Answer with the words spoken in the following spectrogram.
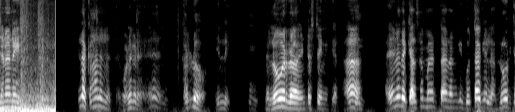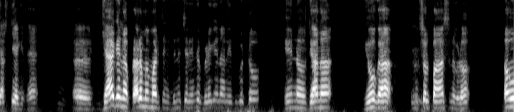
ಜನನೇ ಇದು. ಇಲ್ಲ ಕಾಲಲ್ಲ ಸರ್ ಒಳಗಡೆ ಕಲ್ಲು ಇಲ್ಲಿ. ಲೋವರ್ ಇಂಟೆಸ್ಟೈನ್ ಇದೆಯಲ್ಲ. ಏನಂದ್ರೆ ಕೆಲಸ ಮಾಡ್ತಾ ನನಗೆ ಗೊತ್ತಾಗ್ಲಿಲ್ಲ. ಲೋಡ್ ಜಾಸ್ತಿ ಆಗಿದೆ. ಹೇಗೆ ನಾ ಪ್ರಾರಂಭ ಮಾಡ್ತೀನಿ? ದಿನಚರಿ ಅಂದ್ರೆ ಬೆಳಿಗ್ಗೆ ನಾನು ಇದ್ಬಿಟ್ಟು ಏನು ಧ್ಯಾನ ಯೋಗ ಸ್ವಲ್ಪ ಆಸನಗಳು ಅವು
